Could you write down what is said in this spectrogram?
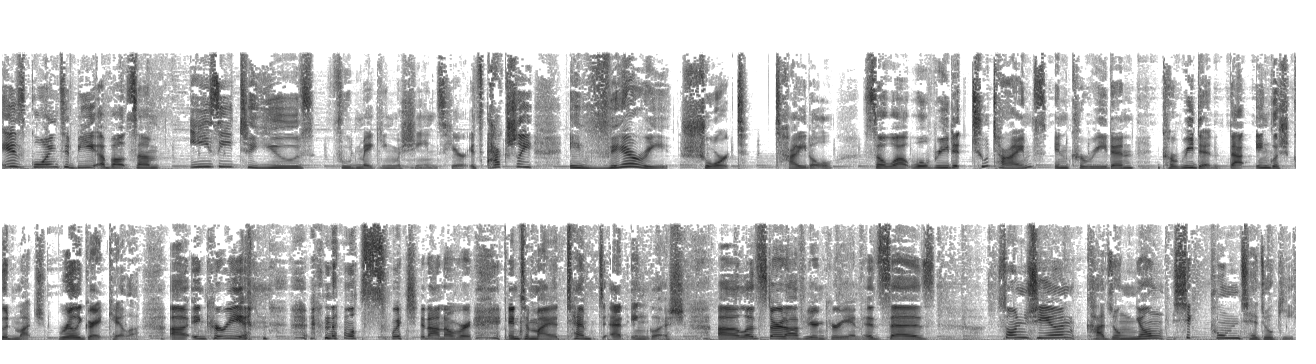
is going to be about some easy to use food making machines here. It's actually a very short title. So uh, we'll read it two times in Korean. Korean, that English good much. Really great, Kayla. Uh, in Korean, and then we'll switch it on over into my attempt at English. Uh, let's start off here in Korean. It says, 손쉬운 가정용 식품 제조기.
